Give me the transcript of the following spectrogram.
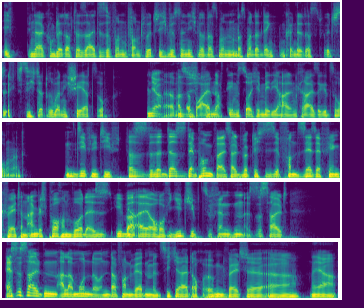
ich bin da komplett auf der Seite so von, von Twitch. Ich wüsste nicht, was man, was man da denken könnte, dass Twitch sich darüber nicht schert. So. Ja, ähm, also vor allem nachdem es solche medialen Kreise gezogen hat. Definitiv. Das ist, das ist der Punkt, weil es halt wirklich von sehr, sehr vielen Creatoren angesprochen wurde. Es ist überall ja. auch auf YouTube zu finden. Es ist halt es ist halt ein aller Munde und davon werden mit Sicherheit auch irgendwelche, äh, naja,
